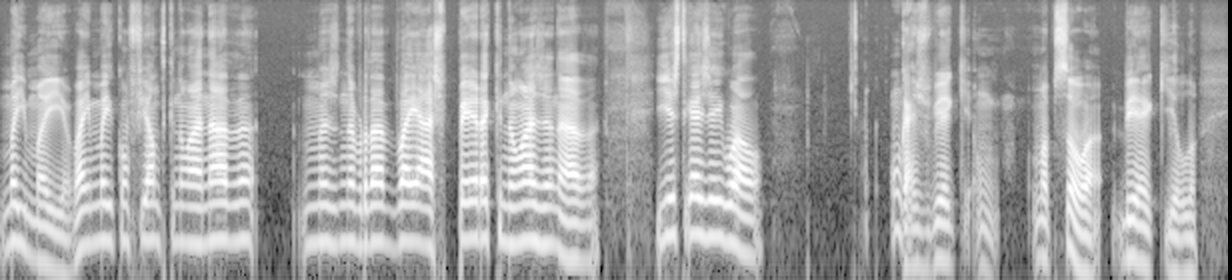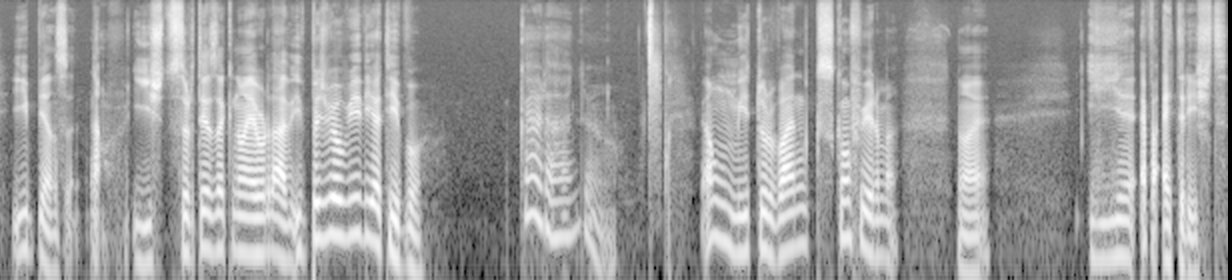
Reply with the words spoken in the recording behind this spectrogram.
meio-meio. Vai meio confiante que não há nada, mas na verdade vai à espera que não haja nada. E este gajo é igual. Um gajo vê um, uma pessoa vê aquilo e pensa, não, isto de certeza que não é verdade. E depois vê o vídeo e é tipo, caralho, é um mito urbano que se confirma, não é? E epá, é triste,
